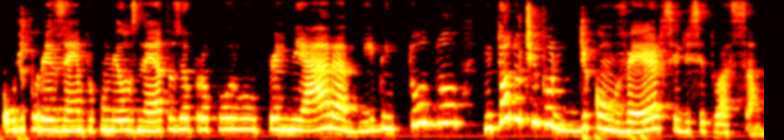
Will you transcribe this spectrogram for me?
Hoje, por exemplo, com meus netos, eu procuro permear a Bíblia em tudo, em todo tipo de conversa e de situação.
